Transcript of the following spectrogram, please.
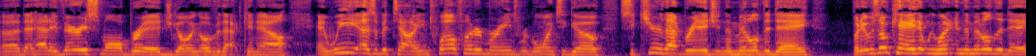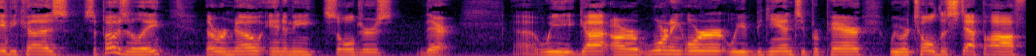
uh, that had a very small bridge going over that canal. And we, as a battalion, 1,200 Marines, were going to go secure that bridge in the middle of the day but it was okay that we went in the middle of the day because supposedly there were no enemy soldiers there. Uh, we got our warning order. We began to prepare. We were told to step off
